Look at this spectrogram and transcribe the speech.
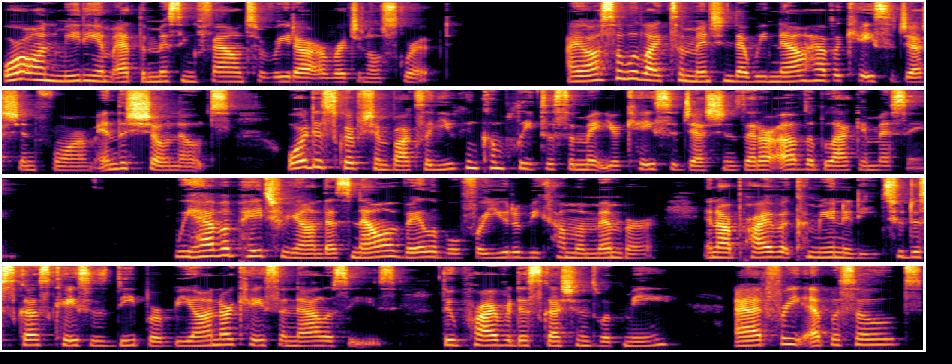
or on Medium at The Missing Found to read our original script. I also would like to mention that we now have a case suggestion form in the show notes or description box that you can complete to submit your case suggestions that are of the Black and Missing. We have a Patreon that's now available for you to become a member in our private community to discuss cases deeper beyond our case analyses through private discussions with me, ad free episodes,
